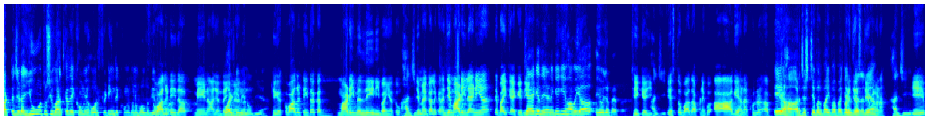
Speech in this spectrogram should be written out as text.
ਬਟ ਜਿਹੜਾ ਯੂ ਤੁਸੀਂ ਵਰਤ ਕੇ ਦੇਖੋਗੇ ਹੋਰ ਫਿਟਿੰਗ ਦੇਖੋਗੇ ਤੁਹਾਨੂੰ ਬਹੁਤ ਵਧੀਆ ਕੁਆਲਿਟੀ ਦਾ ਮੇਨ ਆ ਜਾਂਦਾ ਕੁਆਲਿਟੀ। ਮੇਨ ਹੁੰਦੀ ਹੈ। ਠੀਕ ਹੈ। ਕੁਆਲਿਟੀ ਤਾਂ ਮਾੜੀ ਮਿਲਣੀ ਹੀ ਨਹੀਂ ਬਾਈਆਂ ਤੋਂ। ਜੇ ਮੈਂ ਗੱਲ ਕਰਾਂ ਜੇ ਮਾੜੀ ਲੈਣੀ ਆ ਤੇ ਬਾਈ ਕਹਿ ਕੇ ਦੇ ਕਹਿ ਕੇ ਦੇਣਗੇ ਕਿ ਹਾਂ ਬਈ ਆ ਇਹੋ ਜਿਹਾ ਪੈਪ ਹੈ ਠੀਕ ਹੈ ਜੀ। ਇਸ ਤੋਂ ਬਾਅਦ ਆਪਣੇ ਕੋਲ ਆ ਆ ਗਏ ਹਨਾ ਖੁੱਲਣ ਇਹ ਹਾਂ ਐਡਜਸਟੇਬਲ ਪਾਈਪ ਆਪਾਂ ਕਿਹਨੂੰ ਕਹਿ ਦਿੰਦੇ Adjustable ਆ? ਹਾਂਜੀ। ਇਹ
